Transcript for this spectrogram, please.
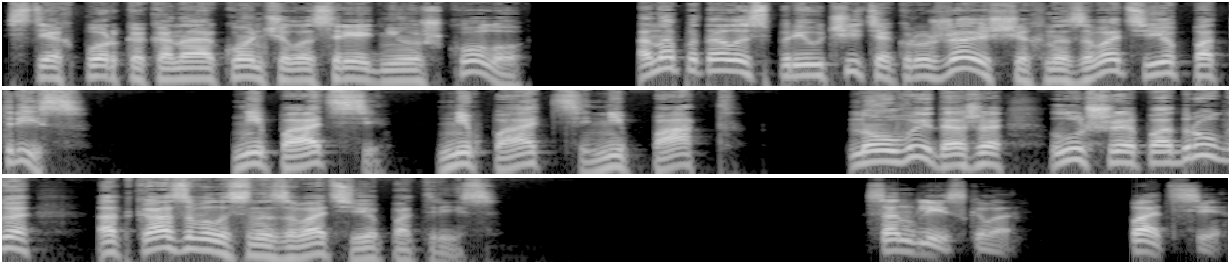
С тех пор, как она окончила среднюю школу, она пыталась приучить окружающих называть ее Патрис. Не Патси, не Патти, не Пат. Но, увы, даже лучшая подруга отказывалась называть ее Патрис. С английского. Патси.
